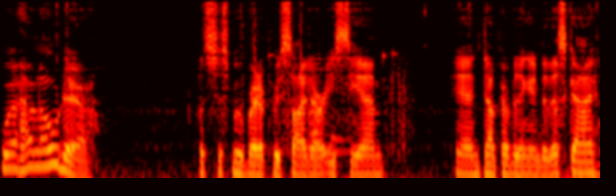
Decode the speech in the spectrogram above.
Well, hello there. Let's just move right up beside our ECM and dump everything into this guy.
